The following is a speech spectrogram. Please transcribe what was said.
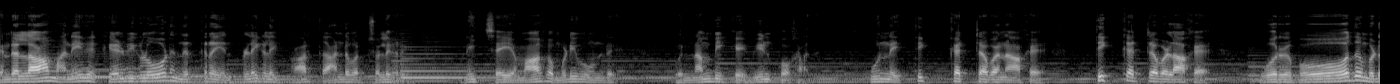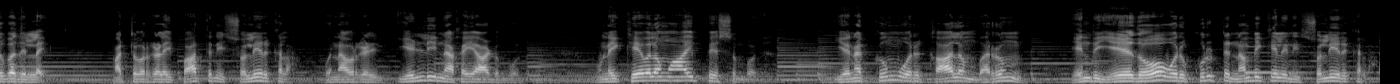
என்றெல்லாம் அநேக கேள்விகளோடு நிற்கிற என் பிள்ளைகளை பார்த்து ஆண்டவர் சொல்லுகிறேன் நிச்சயமாக முடிவு உண்டு. உன் நம்பிக்கை வீண் போகாது. உன்னை திக்கற்றவனாக திக்கற்றவளாக ஒருபோதும் விடுவதில்லை. மற்றவர்களை பார்த்து நீ சொல்லியிருக்கலாம் உன் அவர்கள் எள்ளி நகையாடும் போது உன்னை கேவலமாய் பேசும்போது எனக்கும் ஒரு காலம் வரும் என்று ஏதோ ஒரு குருட்டு நம்பிக்கையில் நீ சொல்லியிருக்கலாம்.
